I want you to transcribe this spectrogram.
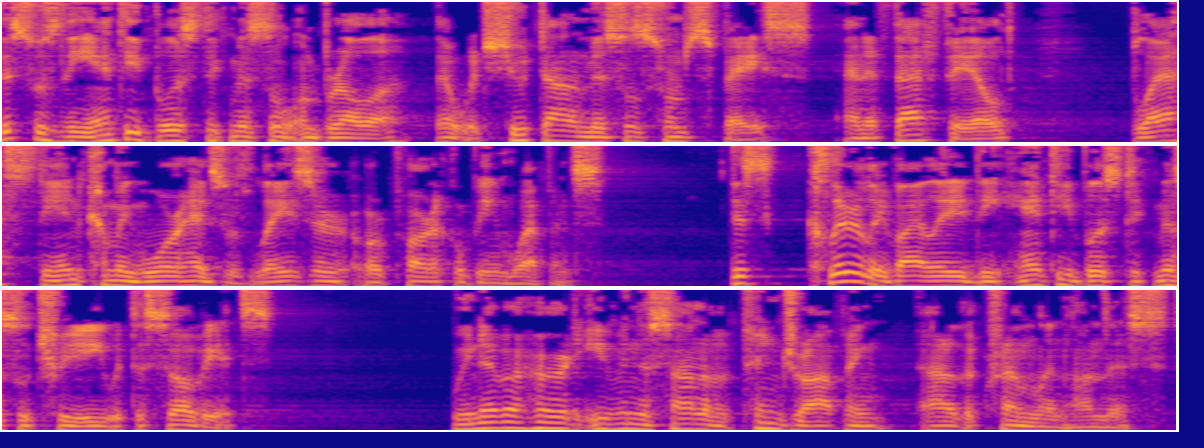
this was the anti-ballistic missile umbrella that would shoot down missiles from space, and if that failed, blast the incoming warheads with laser or particle beam weapons. This clearly violated the anti-ballistic missile treaty with the Soviets. We never heard even the sound of a pin dropping out of the Kremlin on this.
